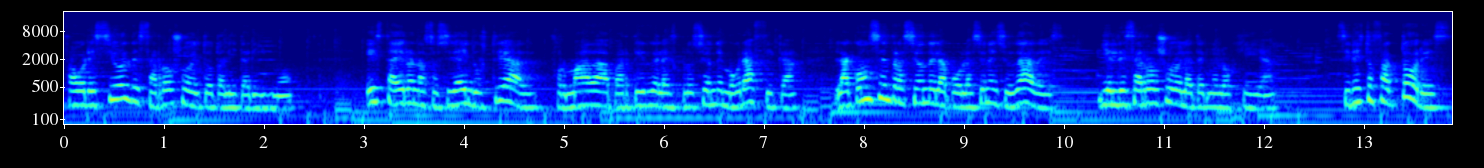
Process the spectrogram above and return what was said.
favoreció el desarrollo del totalitarismo. Esta era una sociedad industrial formada a partir de la explosión demográfica, la concentración de la población en ciudades y el desarrollo de la tecnología. Sin estos factores,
